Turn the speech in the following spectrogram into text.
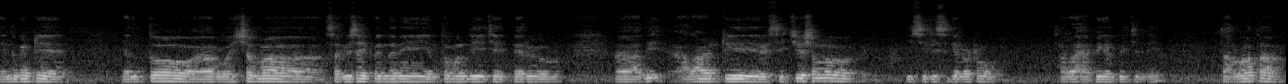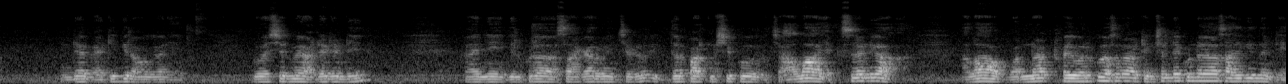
ఎందుకంటే ఎంతో రోహిత్ శర్మ సర్వీస్ అయిపోయిందని ఎంతోమంది చెప్పారు. అది అలాంటి సిచ్యువేషన్లో ఈ సిరీస్ గెలవటం చాలా హ్యాపీగా అనిపించింది. తర్వాత ఇండియా బ్యాటింగ్కి రావగానే రోహిత్ శర్మ ఆడాడండి. ఆయన గెలుపులో సహకారం ఇచ్చాడు. ఇద్దరు పార్ట్నర్షిప్ చాలా ఎక్సలెంట్గా అలా వన్ నాట్ ఫైవ్ వరకు అసలు ఆ టెన్షన్ లేకుండా సాగిందండి.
